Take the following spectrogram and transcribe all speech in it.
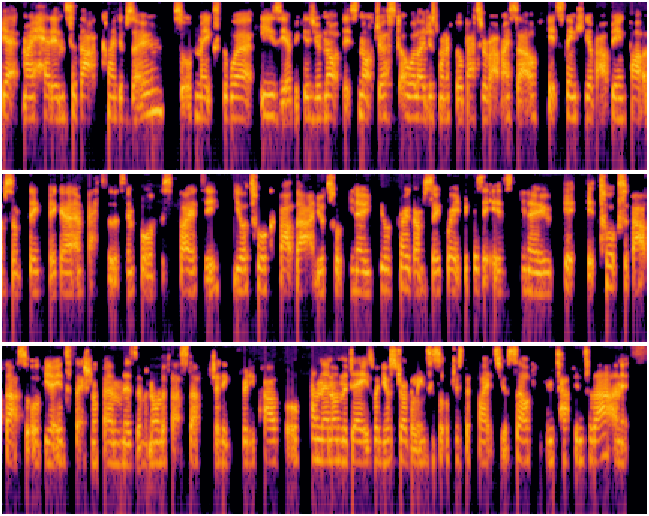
get my head into that kind of zone sort of makes the work easier because you're not, it's not just, oh, well, I just want to feel better about myself. It's thinking about being part of something bigger and better that's important for society your talk about that and your talk, you know, your program's so great because it is, you know, it, it talks about that sort of, you know, intersectional feminism and all of that stuff, which I think is really powerful. And then on the days when you're struggling to sort of just apply it to yourself, you can tap into that. And it's,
